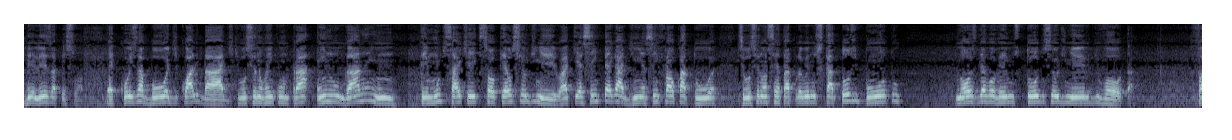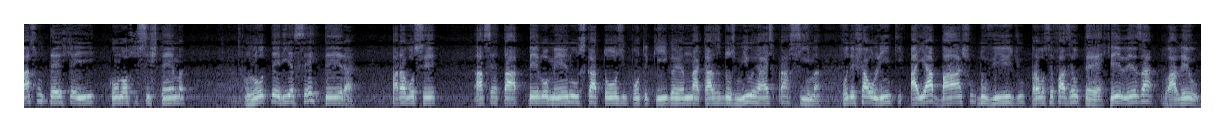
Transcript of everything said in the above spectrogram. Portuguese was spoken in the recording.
Beleza, pessoal? É coisa boa, de qualidade, que você não vai encontrar em lugar nenhum. Tem muito site aí que só quer o seu dinheiro. Aqui é sem pegadinha, sem falcatrua. Se você não acertar pelo menos 14 pontos, nós devolvemos todo o seu dinheiro de volta. Faça um teste aí com o nosso sistema Loteria Certeira para você acertar pelo menos 14 pontos aqui, ganhando na casa dos mil reais para cima. Vou deixar o link aí abaixo do vídeo para você fazer o teste. Beleza? Valeu!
